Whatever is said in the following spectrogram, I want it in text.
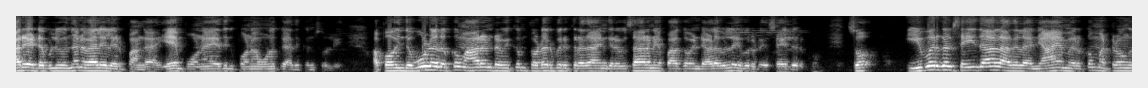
ஆர்ஏடபிள்யூவும் தானே வேலையில் இருப்பாங்க. ஏன் போனேன் எதுக்கு போனேன் உனக்கு அதுக்குன்னு சொல்லி. அப்போ இந்த ஊழலுக்கும் ஆர் என் ரவிக்கும் தொடர்பு இருக்கிறதா என்கிற விசாரணையை பார்க்க வேண்டிய அளவில் இவருடைய செயல் இருக்கும். ஸோ இவர்கள் செய்தால் அதுல நியாயம் இருக்கும் மற்றவங்க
